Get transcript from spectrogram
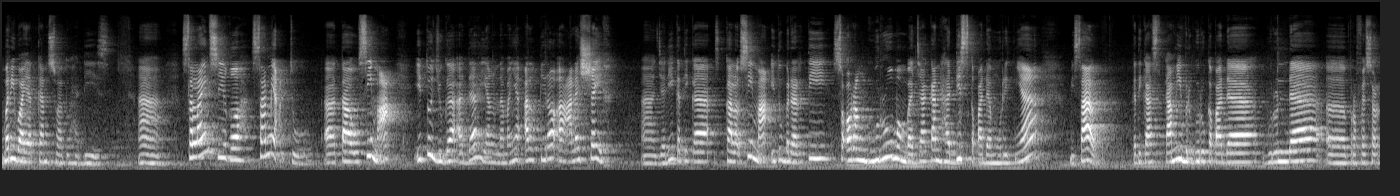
meriwayatkan suatu hadis. Nah, selain sirah sami'tu atau sima itu juga ada yang namanya al-qira'ah 'ala syekh. Nah, jadi ketika kalau sima itu berarti seorang guru membacakan hadis kepada muridnya. Misal ketika kami berguru kepada gurunda uh, Profesor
